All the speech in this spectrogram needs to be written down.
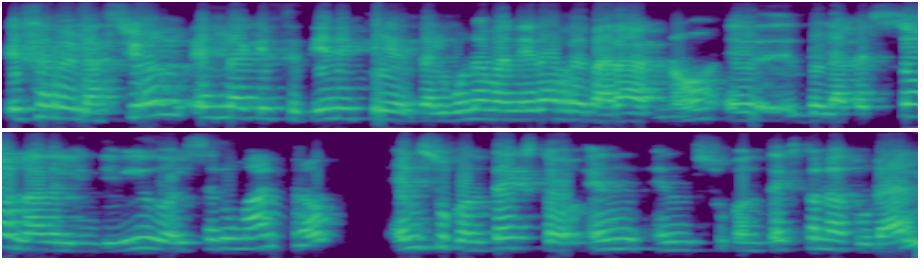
esa relación es la que se tiene que de alguna manera reparar, ¿no? Eh, de la persona, del individuo, del ser humano, en su contexto, en, su contexto natural,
